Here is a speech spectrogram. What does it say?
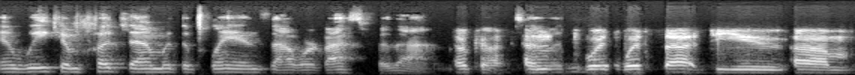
and we can put them with the plans that work best for them. okay. So And with with that, do you? Um,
